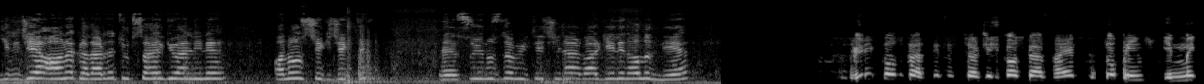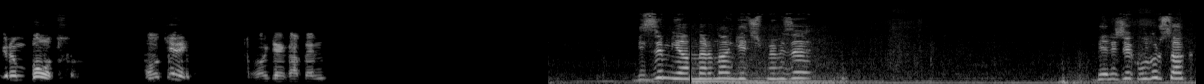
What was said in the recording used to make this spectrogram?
gireceği ana kadar da Türk sahil güvenliğine anons çekecektir. E, suyunuzda mülteciler var gelin alın diye. Greek Coast Guard, this is Turkish Coast Guard. I am stopping immigrant boat. Okay. Okay, Captain. bizim yanlarından geçmemize gelecek olursak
